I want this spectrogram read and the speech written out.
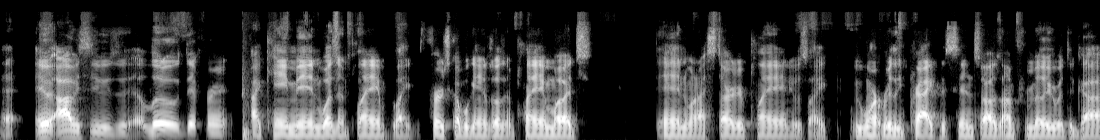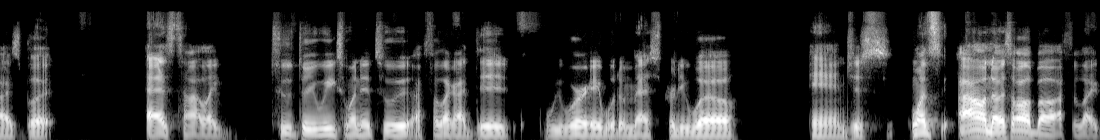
It obviously it was a little different. I came in, wasn't playing like first couple games, wasn't playing much. Then when I started playing, it was like we weren't really practicing, so I was unfamiliar with the guys. But as time, like two, three weeks went into it, I feel like I did we were able to mesh pretty well. And just once I don't know, it's all about I feel like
